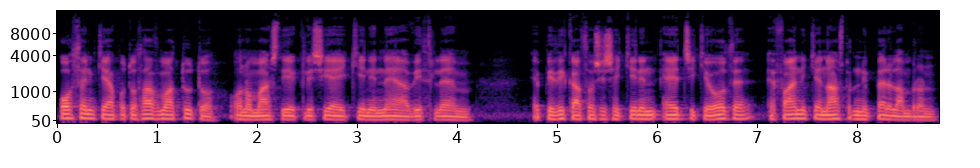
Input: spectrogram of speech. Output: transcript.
Όθεν και από το θαύμα τούτο ονομάστη η εκκλησία εκείνη Νέα Βιθλέμ, επειδή καθώς εις εκείνην έτσι και όδε εφάνηκε άστρον υπέρλαμπρον,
